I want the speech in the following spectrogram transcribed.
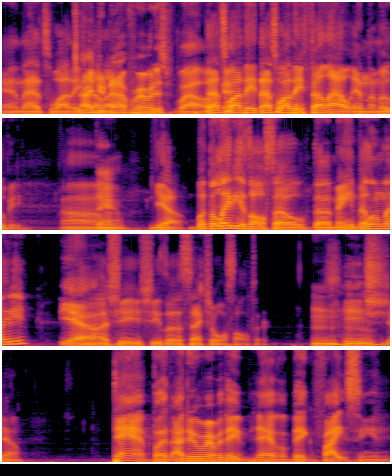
and that's why they I fell do out. not remember this. Wow, that's okay. why they that's why they fell out in the movie um, Damn. yeah but the lady is also the main villain lady Yeah. Uh, she she's a sexual assaulter. Sheesh. Yeah. Damn, but I do remember they, they have a big fight scene,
